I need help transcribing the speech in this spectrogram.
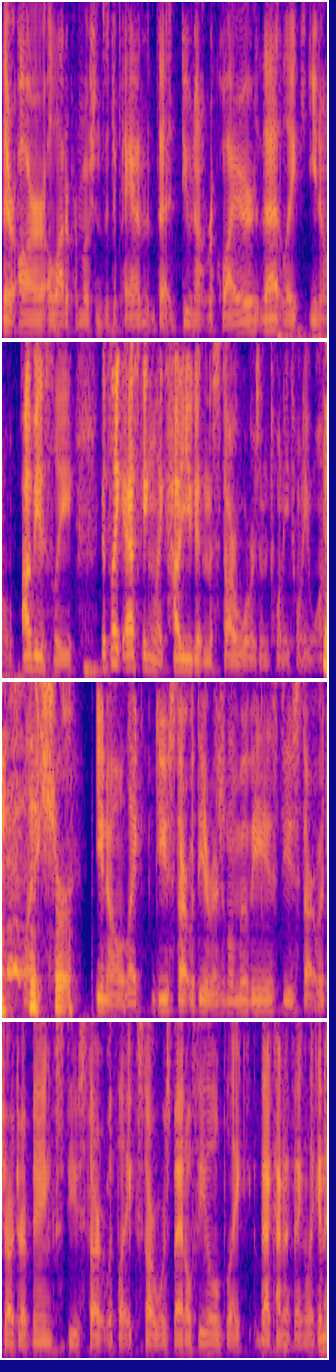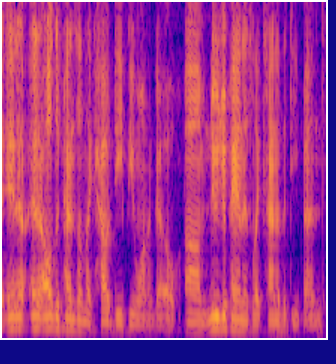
there are a lot of promotions in japan that do not require that like you know obviously it's like asking like how do you get into star wars in 2021 like sure. You know, like, do you start with the original movies? Do you start with Jar Jar Binks? Do you start with like Star Wars Battlefield, like that kind of thing? Like, and, and, and it all depends on like how deep you want to go. Um, New Japan is like kind of the deep end,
